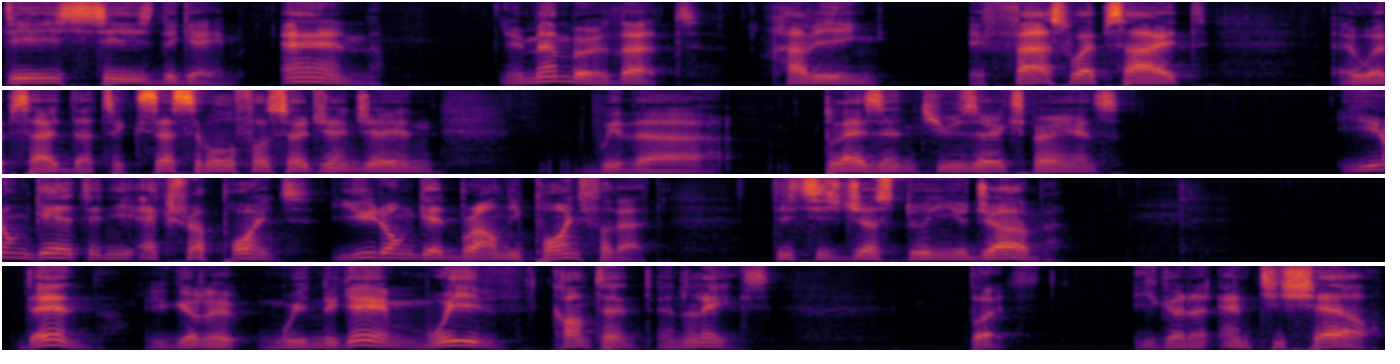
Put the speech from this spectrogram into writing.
This is the game. And remember that having a fast website, a website that's accessible for search engine with a pleasant user experience, you don't get any extra points. You don't get brownie points for that. This is just doing your job. Then you gotta win the game with content and links. But you got an empty shell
